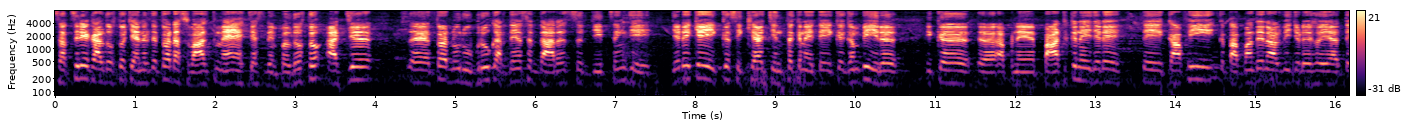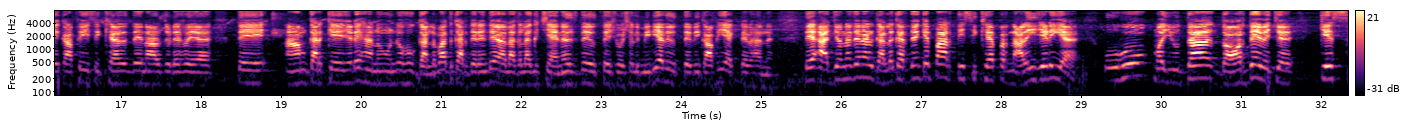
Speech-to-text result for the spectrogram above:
ਸਤਿ ਸ੍ਰੀ ਅਕਾਲ ਦੋਸਤੋ ਚੈਨਲ ਤੇ ਤੁਹਾਡਾ ਸਵਾਗਤ, ਮੈਂ ਐਚਐਸ ਡਿੰਪਲ ਦੋਸਤੋ। ਅੱਜ ਤੁਹਾਨੂੰ ਰੂਬਰੂ ਕਰਦੇ ਹਾਂ ਸਰਦਾਰ ਸਰਜੀਤ ਸਿੰਘ ਜੀ, ਜਿਹੜੇ ਕਿ ਇੱਕ ਸਿੱਖਿਆ ਚਿੰਤਕ ਨੇ ਤੇ ਇੱਕ ਗੰਭੀਰ, ਇੱਕ ਆਪਣੇ ਪਾਠਕ ਨੇ ਜਿਹੜੇ, ਤੇ ਕਾਫੀ ਕਿਤਾਬਾਂ ਦੇ ਨਾਲ ਵੀ ਜੁੜੇ ਹੋਏ ਆ ਤੇ ਕਾਫੀ ਸਿੱਖਿਆ ਦੇ ਨਾਲ ਜੁੜੇ ਹੋਏ ਆ। ਤੇ ਆਮ ਕਰਕੇ ਜਿਹੜੇ ਹਨ ਉਹ ਗੱਲਬਾਤ ਕਰਦੇ ਰਹਿੰਦੇ ਆ, ਅਲੱਗ-ਅਲੱਗ ਚੈਨਲਸ ਦੇ ਉੱਤੇ ਸੋਸ਼ਲ ਮੀਡੀਆ ਦੇ ਉੱਤੇ ਵੀ ਕਾਫੀ ਐਕਟਿਵ ਹਨ। ਤੇ ਅੱਜ ਉਹਨਾਂ ਦੇ ਨਾਲ ਗੱਲ ਕਰਦੇ ਹਾਂ ਕਿ ਭਾਰਤੀ ਸਿੱਖਿਆ ਪ੍ਰਣਾਲੀ ਜਿਹੜੀ ਹੈ ਉਹ ਮੌਜੂਦਾ ਦੌਰ ਦੇ ਵਿੱਚ ਕਿਸ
